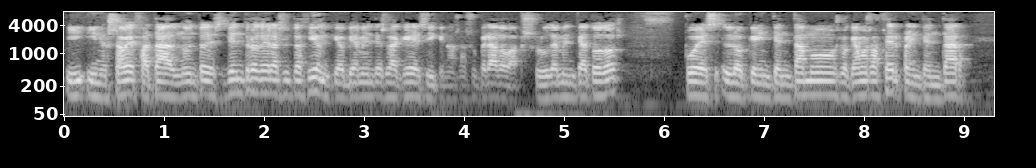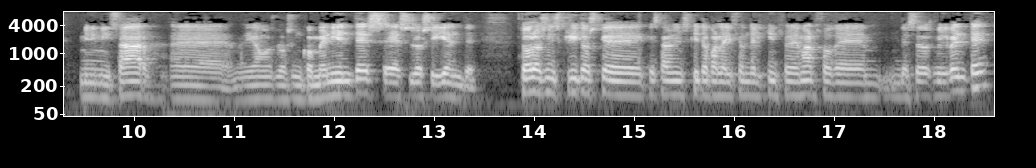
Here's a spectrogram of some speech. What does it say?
y, y, nos sabe fatal, ¿no? Entonces, dentro de la situación, que obviamente es la que es y que nos ha superado absolutamente a todos, pues lo que intentamos, lo que vamos a hacer para intentar minimizar, eh, digamos, los inconvenientes es lo siguiente. Todos los inscritos que, estaban inscritos para la edición del 15 de marzo de, este 2020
